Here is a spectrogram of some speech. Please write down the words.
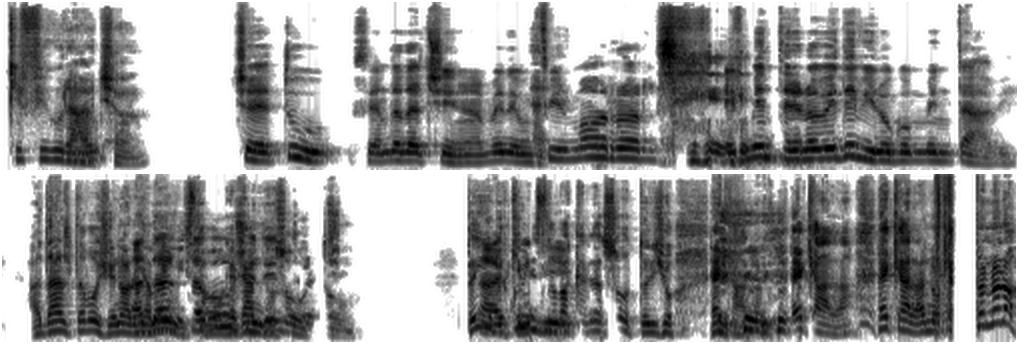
che figuraccia. Cioè, tu sei andato al cinema a vedere un Eh. film horror Sì. e mentre lo vedevi lo commentavi. Ad alta voce, no, Ad ma io mi alta stavo cagando dentro sotto. cinema. Per io Ah, perché quindi- mi stavo a cagare sotto, dicevo, e calla, e calla, e calla, no, no, no, no.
